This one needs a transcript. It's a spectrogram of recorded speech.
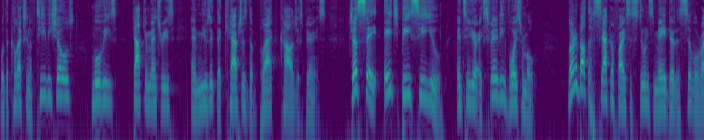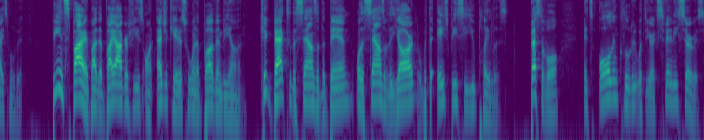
with a collection of TV shows, movies, documentaries, and music that captures the black college experience. Just say HBCU into your Xfinity voice remote. Learn about the sacrifices students made during the civil rights movement. Be inspired by the biographies on educators who went above and beyond. Kick back to the sounds of the band or the sounds of the yard with the HBCU playlist. Best of all, it's all included with your Xfinity service.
